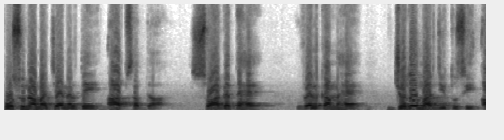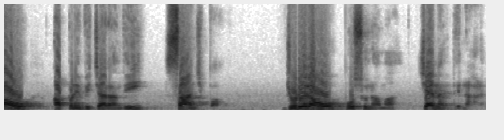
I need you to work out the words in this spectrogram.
ਪੋਸੂਨਾਮਾ ਚੈਨਲ ਤੇ ਆਪ ਸਭ ਦਾ ਸਵਾਗਤ ਹੈ, ਵੈਲਕਮ ਹੈ। ਜਦੋਂ ਮਰਜ਼ੀ ਤੁਸੀਂ ਆਓ, ਆਪਣੇ ਵਿਚਾਰਾਂ ਦੀ ਸਾਂਝ ਪਾਓ। ਜੁੜੇ ਰਹੋ ਪੋਸੂਨਾਮਾ ਚੈਨਲ ਦੇ ਨਾਲ।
